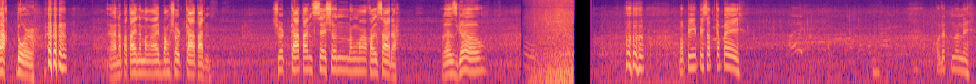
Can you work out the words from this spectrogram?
backdoor. Hanap pa tayo ng mga ibang shortcutan. Shortcutan session ng mga kalsada. Let's go. Mapipisat ka pa eh. Kulit nun eh.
